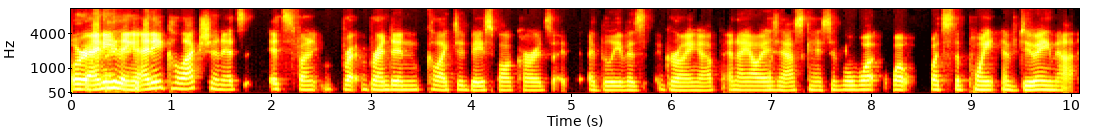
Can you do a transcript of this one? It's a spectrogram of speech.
or anything any collection. It's it's funny. Bre- brendan collected baseball cards I, I, believe as growing up. And i always ask and i said well what what what's the point of doing that?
